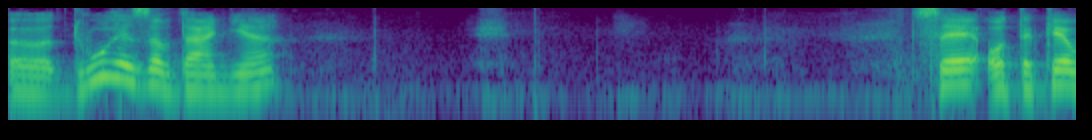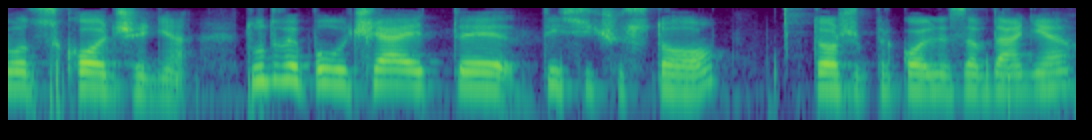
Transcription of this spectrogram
Е, друге завдання. Це отаке от сходження. Тут ви получаєте 1100. Теж прикольне завдання.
